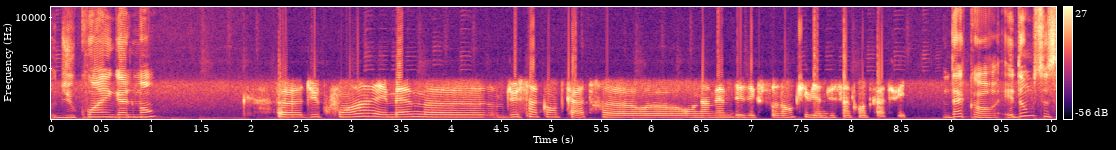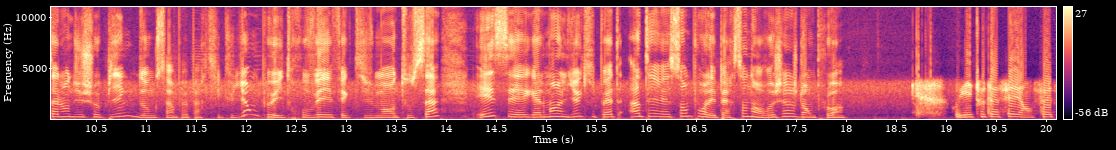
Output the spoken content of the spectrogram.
du coin également? Euh, du coin et même euh, du 54. euh, on a même des exposants qui viennent du 54, oui. D'accord. Et donc ce salon du shopping, donc c'est un peu particulier, on peut y trouver effectivement tout ça. Et c'est également un lieu qui peut être intéressant pour les personnes en recherche d'emploi. Oui, tout à fait. En fait,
